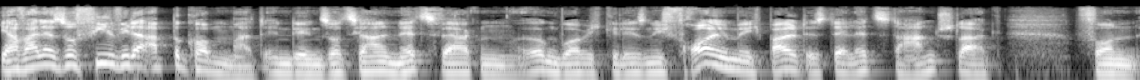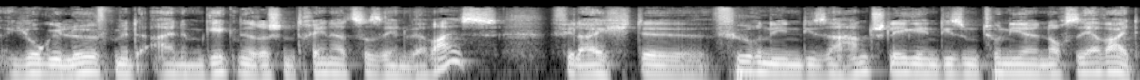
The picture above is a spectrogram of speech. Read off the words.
ja, weil er so viel wieder abbekommen hat in den sozialen Netzwerken. Irgendwo habe ich gelesen, ich freue mich, bald ist der letzte Handschlag von Yogi Löw mit einem gegnerischen Trainer zu sehen. Wer weiß, vielleicht äh, führen ihn diese Handschläge in diesem Turnier noch sehr weit.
